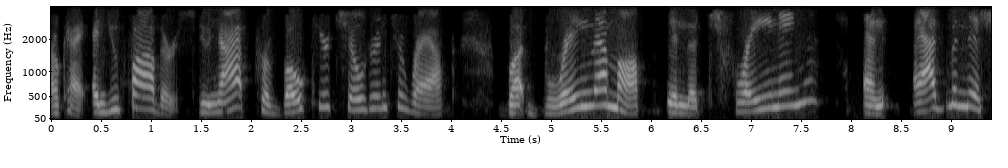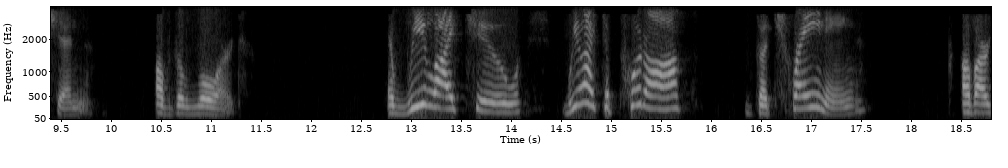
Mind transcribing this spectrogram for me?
Okay. And you fathers, do not provoke your children to wrath, but bring them up in the training and admonition of the Lord. And we like to we like to put off the training of our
